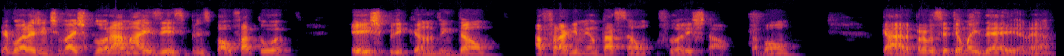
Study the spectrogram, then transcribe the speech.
E agora a gente vai explorar mais esse principal fator, explicando então a fragmentação florestal, tá bom? Cara, para você ter uma ideia, né,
